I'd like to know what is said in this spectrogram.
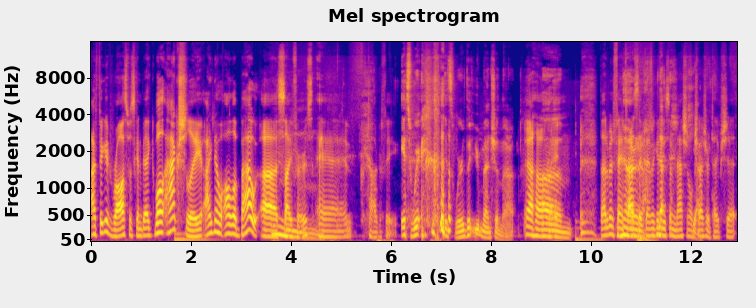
I, I figured Ross was going to be like, "Well, actually, I know all about uh, ciphers and cryptography." It's weird. it's weird that you mentioned that. Uh-huh, right. Um, That'd have been no, no, fantastic. no. Then we could No, do some national yeah. treasure type shit.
